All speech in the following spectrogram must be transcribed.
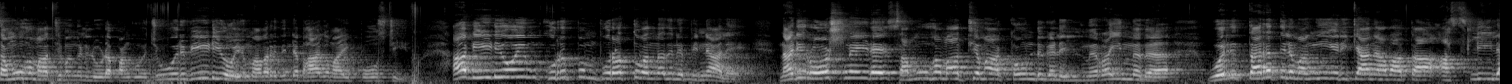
സമൂഹ മാധ്യമങ്ങളിലൂടെ പങ്കുവച്ചു. ഒരു വീഡിയോയും അവർ ഇതിന്റെ ഭാഗമായി പോസ്റ്റ് ചെയ്തു. ആ വീഡിയോയും കുറിപ്പും പുറത്തു വന്നതിന് പിന്നാലെ നടി റോഷ്നയുടെ സമൂഹ മാധ്യമ അക്കൗണ്ടുകളിൽ നിറയുന്നത് ഒരു തരത്തിലും അംഗീകരിക്കാനാവാത്ത അശ്ലീല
